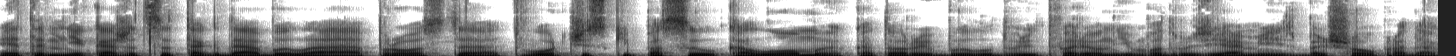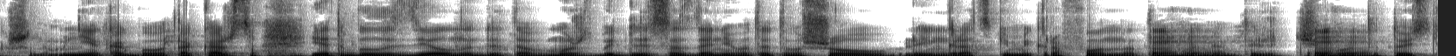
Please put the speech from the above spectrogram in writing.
Это, мне кажется, тогда была просто творческий посыл Коломы, который был удовлетворен его друзьями из большого продакшена. Мне как бы вот так кажется. И это было сделано для того, может быть, для создания вот этого шоу «Ленинградский микрофон» на тот Мгм. момент или чего-то. Мгм. То есть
